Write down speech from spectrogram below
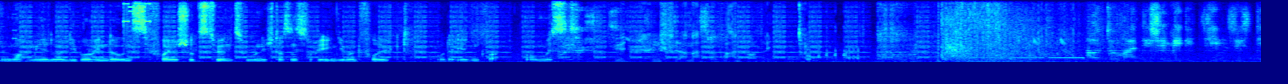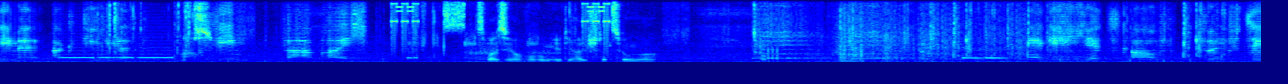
Wir machen hier nur lieber hinter uns die Feuerschutztüren zu, nicht dass uns noch irgendjemand folgt. Oder irgendwas. Oh Mist. Für diesen Schlamassel verantwortlich. Automatische Medizinsysteme aktiviert. Morphin verabreicht. Jetzt weiß ich auch, warum hier die Haltstation war. Energie jetzt auf 15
